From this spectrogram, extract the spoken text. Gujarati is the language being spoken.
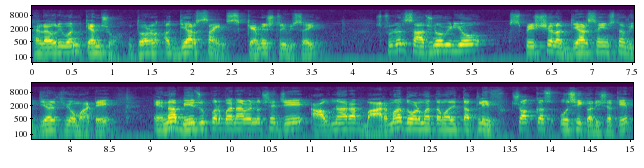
હેલો એવરીવન કેમ છો? ધોરણ અગિયાર સાયન્સ કેમેસ્ટ્રી વિષય. સ્ટુડન્ટ્સ આજનો વીડિયો સ્પેશિયલ અગિયાર સાયન્સના વિદ્યાર્થીઓ માટે એના બેઝ ઉપર બનાવેલો છે જે આવનારા બારમા ધોરણમાં તમારી તકલીફ ચોક્કસ ઓછી કરી શકે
